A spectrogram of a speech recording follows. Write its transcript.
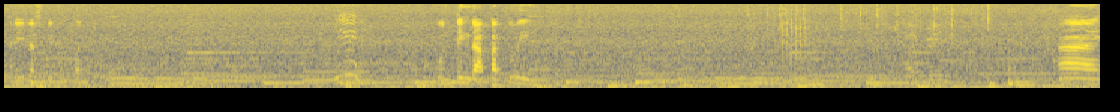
Katrina sa pang. Eh, gunting dapat to eh. Hi.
